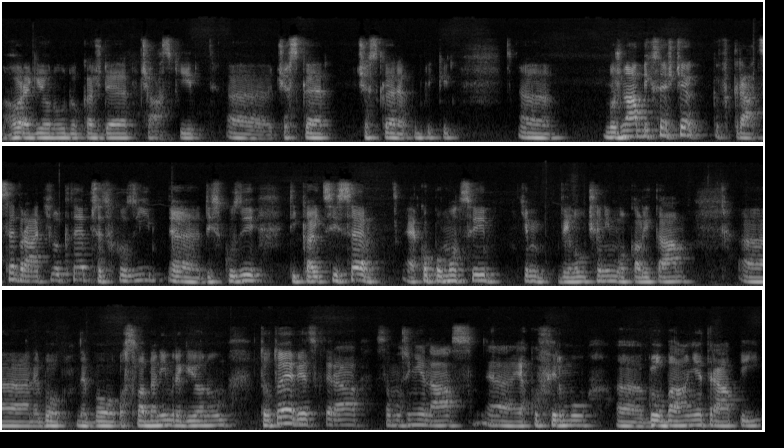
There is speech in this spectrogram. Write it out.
ho regionu do každé části eh, České, České republiky. Eh, možná bych se ještě vkrátce vrátil k té předchozí eh, diskuzi týkající se jako pomoci těm vyloučeným lokalitám nebo, nebo oslabeným regionům. Toto je věc, která samozřejmě nás jako firmu globálně trápí,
